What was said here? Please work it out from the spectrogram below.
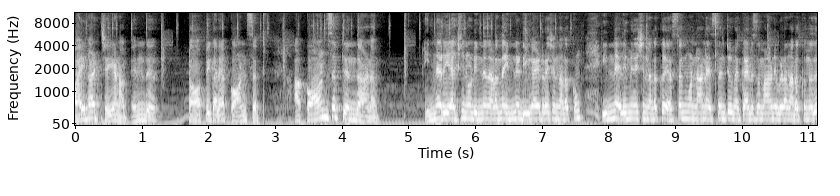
by heart ചെയ്യണം. എന്ത്? ടോപ്പിക് അല്ലെങ്കിൽ കോൺസെപ്റ്റ് ആ കോൺസെപ്റ്റ് എന്താണ്? ഇന്ന റിയാക്ഷനോട് ഇന്ന നടന്ന ഇന്ന ഡീഹൈഡ്രേഷൻ നടക്കും ഇന്ന എലിമിനേഷൻ നടക്കും എസ് എൻ വൺ ആണ് എസ് എൻ ടു മെക്കാനിസം ആണ് ഇവിടെ നടക്കുന്നത്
